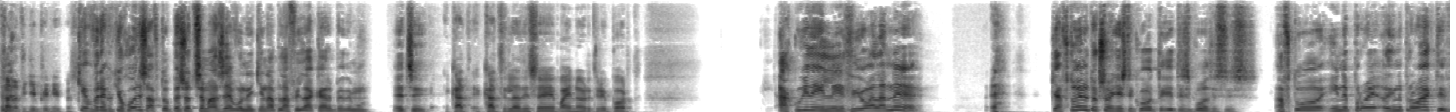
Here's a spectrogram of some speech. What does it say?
Φανατική ποινή. Και βρέχω και χωρί αυτό. Πες ότι σε μαζεύουν εκεί είναι απλά φυλάκα, ρε παιδί μου. Έτσι. Ε, κάτι, κάτι δηλαδή σε Minority Report. Ακούγεται ηλίθιο, αλλά ναι. Ε. και αυτό είναι το εξοργιστικό της υπόθεσης. Αυτό είναι, προ, είναι proactive.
